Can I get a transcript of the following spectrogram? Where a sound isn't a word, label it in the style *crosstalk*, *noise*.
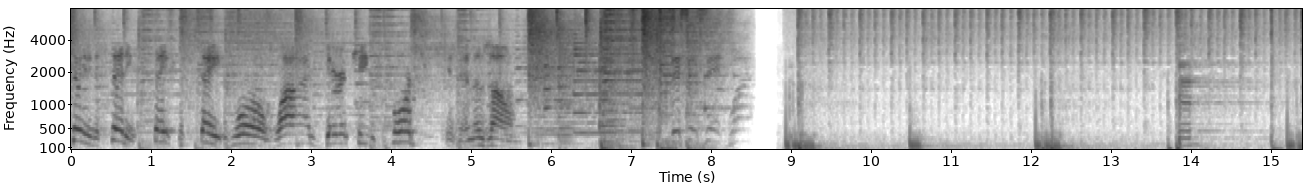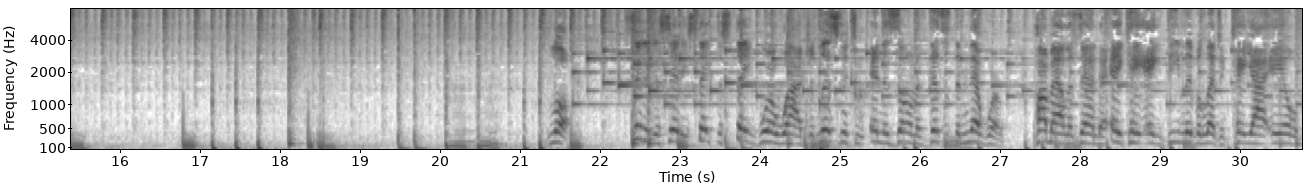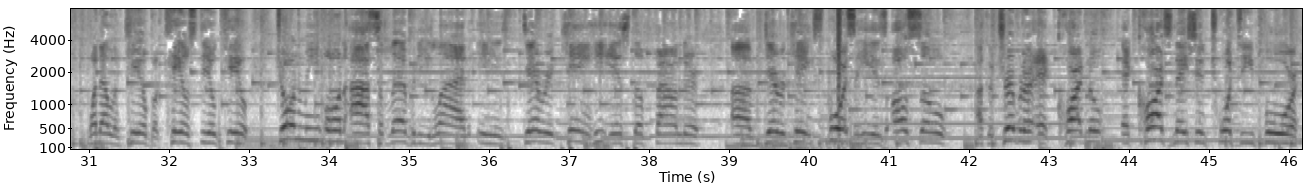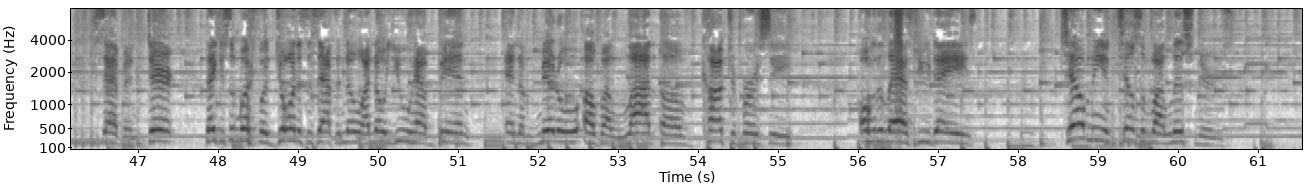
City to city, state to state, worldwide. Derek King Sports is in the zone. This is it. Look, city to city, state to state, worldwide. You're listening to In the Zone, and this is the network. Palmer Alexander, aka the living legend, KIL, one L and kill, but kill still kill. Joining me on our celebrity line is Derek King. He is the founder of Derek King Sports, and he is also a contributor at Cardinal at Cards Nation 24-7. Derek, thank you so much for joining us this afternoon. I know you have been in the middle of a lot of controversy over the last few days. Tell me and tell some of our listeners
